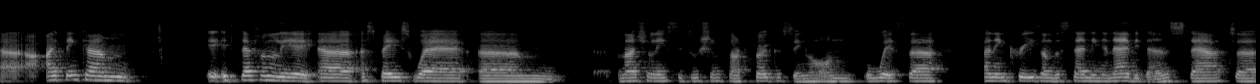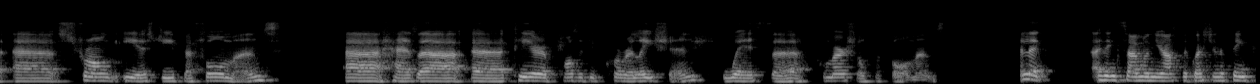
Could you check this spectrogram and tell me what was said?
I think um, it's definitely a, a space where um, financial institutions are focusing on with uh, an increased understanding and evidence that uh, strong ESG performance uh, has a, a, clear positive correlation with uh, commercial performance. And like, I think Simon, you asked the question, I think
